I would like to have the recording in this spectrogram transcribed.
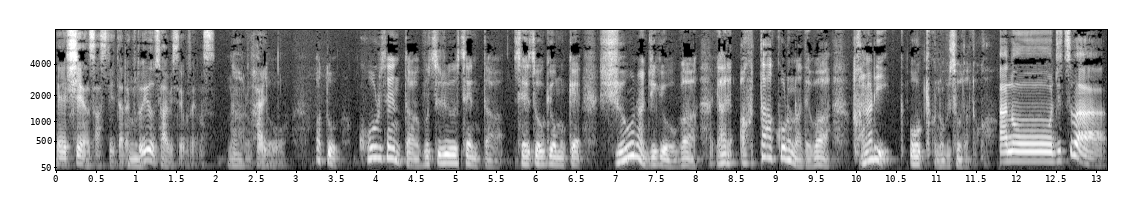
えー支援させていただくというサービスでございます。なるほど。はいあと、コールセンター、物流センター、製造業向け、主要な事業が、やはりアフターコロナではかなり大きく伸びそうだとか。あのー実は、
